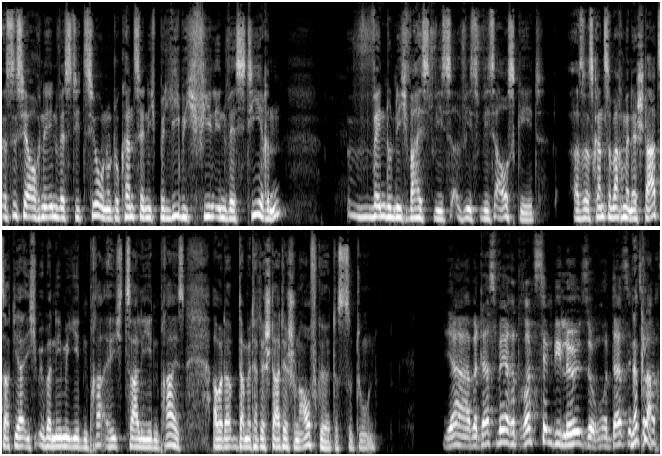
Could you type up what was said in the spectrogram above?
Es ist ja auch eine Investition und du kannst ja nicht beliebig viel investieren, wenn du nicht weißt, wie es wie es wie es ausgeht. Also das kannst du machen, wenn der Staat sagt, ja, ich übernehme jeden Preis, ich zahle jeden Preis. Aber da, damit hat der Staat ja schon aufgehört, das zu tun. Ja, aber das wäre trotzdem die Lösung. Und das ist Na klar, noch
